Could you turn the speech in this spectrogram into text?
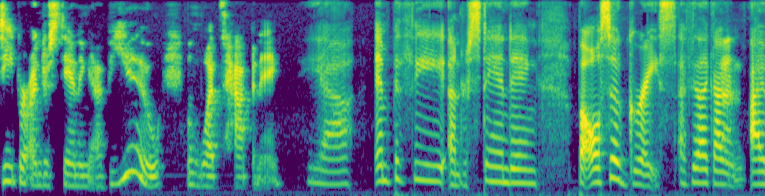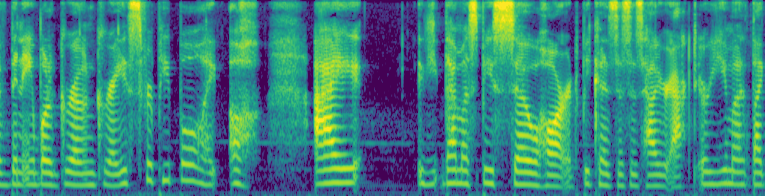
deeper understanding of you and what's happening. Yeah. Empathy, understanding, but also grace. I feel like I've, I've been able to grow in grace for people. Like, oh, I that must be so hard because this is how you're acting or you must like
